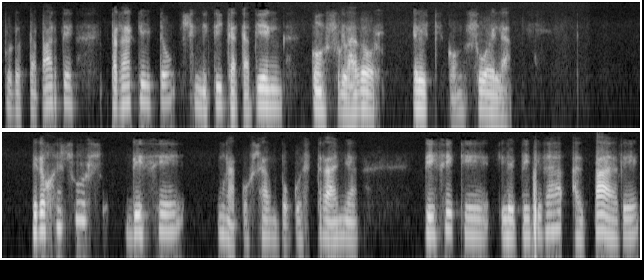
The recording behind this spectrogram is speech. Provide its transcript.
Por otra parte, Paráclito significa también consolador, el que consuela. Pero Jesús dice una cosa un poco extraña, dice que le pedirá al Padre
